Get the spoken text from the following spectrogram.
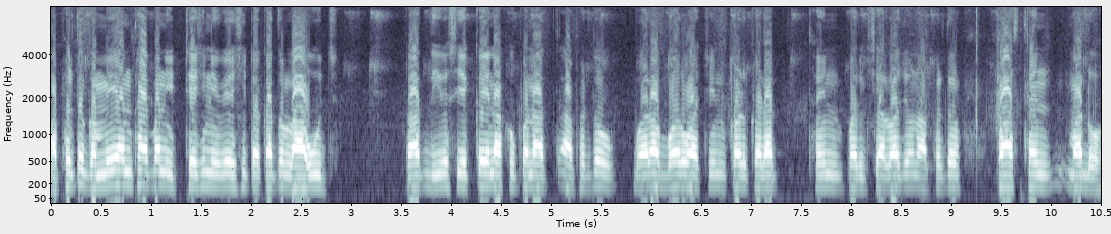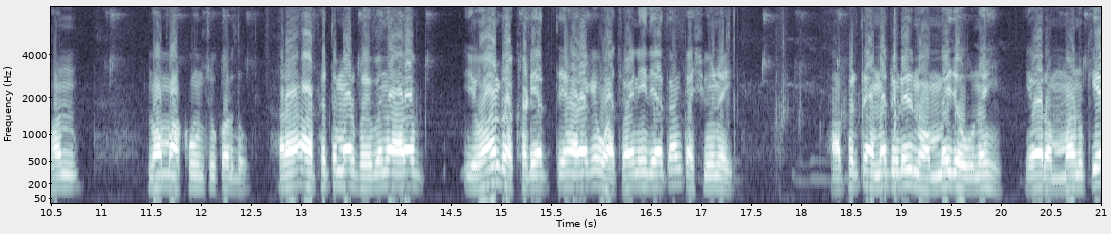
આ ફેર તો ગમે એમ થાય પણ અઠ્યાસી નેવ્યાસી ટકા તો લાવું જ. રાત દિવસ એક કહી નાખું પણ આ આ ફેર તો બરાબર વાંચીને કડકડાટ થઈને પરીક્ષા આલવા જાઉં ને આ ફેર તો પાસ થઈને મારા ડોહન નોમ આખું ઊંચું કરી દઉં. અરે આ ફેર તો મારા ભાઈબંધ હારા એવા રખડ્યા તે હારા કે વાંચવાય નહીં દેતા કશું નહીં. આ ફેર તો એમના જોડે નોમમાં જવું નહીં. એવા રમવાનું કે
